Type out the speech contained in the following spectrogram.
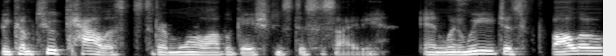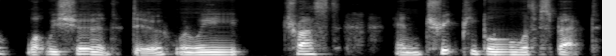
become too callous to their moral obligations to society. And when we just follow what we should do, when we trust and treat people with respect,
